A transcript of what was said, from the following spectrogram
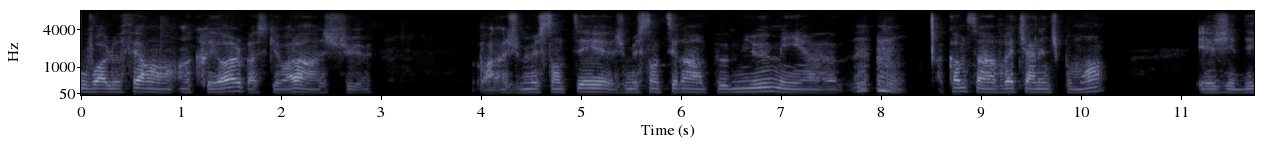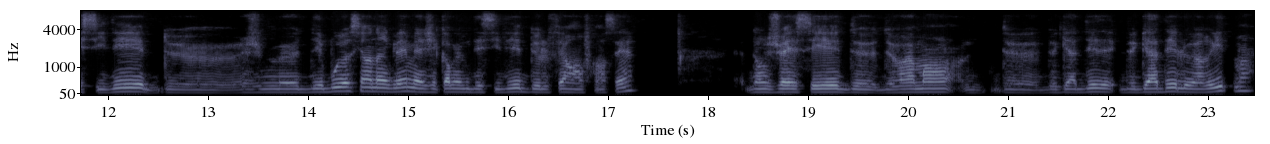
pouvoir le faire en, créole, parce que voilà, je voilà, je me sentais, je me sentirais un peu mieux, mais euh, comme c'est un vrai challenge pour moi, et j'ai décidé de, je me débrouille aussi en anglais, mais j'ai quand même décidé de le faire en français. Donc, je vais essayer de, de vraiment de, de, garder, de garder le rythme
